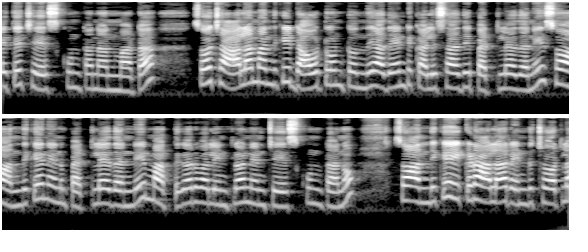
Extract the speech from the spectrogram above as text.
అయితే చేసుకుంటాను అనమాట సో చాలామందికి డౌట్ ఉంటుంది. అదేంటి కలిసాది పెట్టలేదని. సో అందుకే నేను పెట్టలేదండి. మా అత్తగారు వాళ్ళ ఇంట్లో నేను చేసుకుంటాను. సో అందుకే ఇక్కడ అలా రెండు చోట్ల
